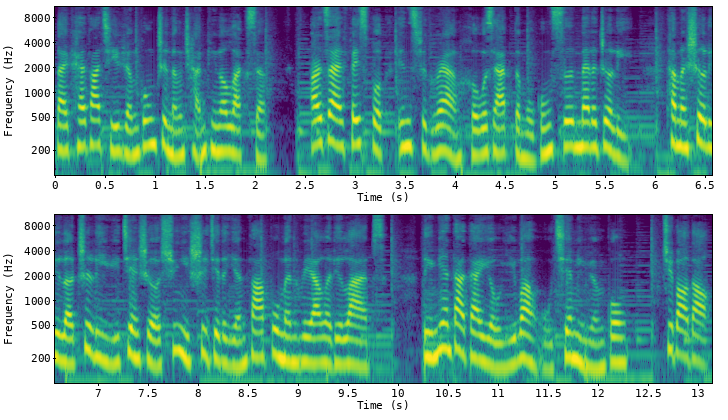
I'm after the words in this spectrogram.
来开发其人工智能产品 Alexa，而在 Facebook、Instagram 和 WhatsApp 的母公司 Meta 这里，他们设立了致力于建设虚拟世界的研发部门 Reality Labs，里面大概有一万五千名员工。据报道，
